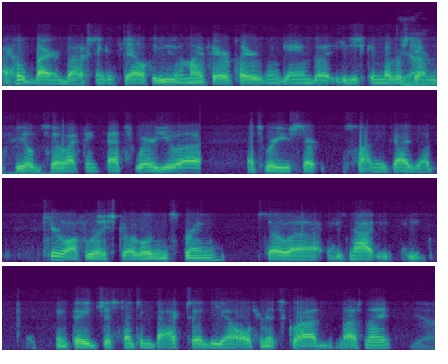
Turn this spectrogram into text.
I hope Byron Buxton can stay healthy. He's one of my favorite players in the game, but he just can never yeah. stay on the field. So I think that's where you uh, that's where you start slotting these guys up. Kirilloff really struggled in spring, so uh, he's not. He, he, I think they just sent him back to the uh, alternate squad last night. Yeah.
